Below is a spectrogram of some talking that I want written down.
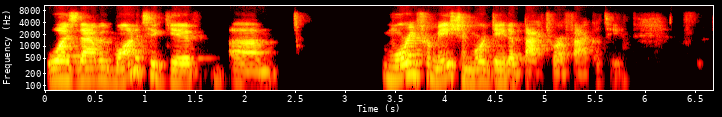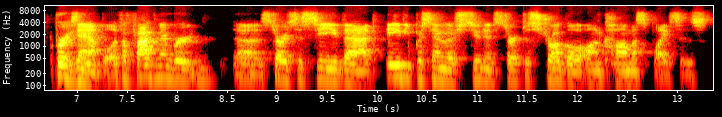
was that we wanted to give um, more information, more data back to our faculty. For example, if a faculty member uh, starts to see that 80% of their students start to struggle on comma splices,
